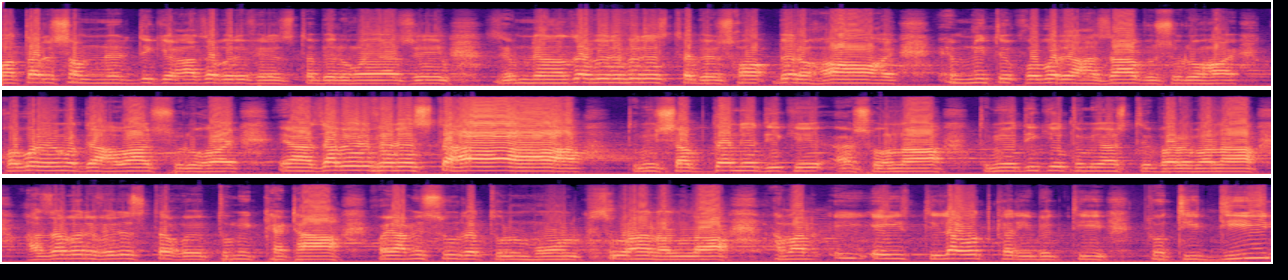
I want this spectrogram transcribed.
মাথার সামনের দিকে আজাবের ফেরেশতা বের হয়ে আসে। যেমনি আজাবের ফেরেশতা বের বের হয়, এমনিতে কবরে আজাব শুরু হয়, কবরের মধ্যে আওয়াজ শুরু হয়। এ আজাবের ফেরেশতা তুমি সাবধানে দিকে আসো না। তুমি এদিকে তুমি আসতে পারবে না। আজাবের ফেরেস্তা হয়ে তুমি খেঠা হয় আমি সুরাতুল মুল্ক। সুহান আল্লাহ আমার এই এই তিলাওয়াতকারী ব্যক্তি প্রতিদিন,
